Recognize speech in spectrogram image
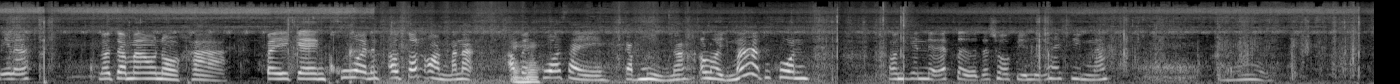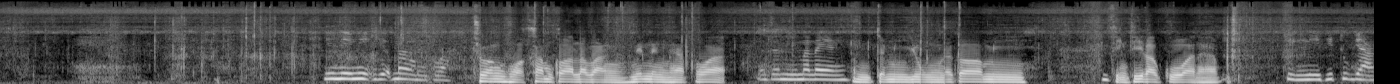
นี่นะ เราจะมาเอาหน่อข่าไปแกงคั่วนะเอาต้นอ่อนมันอะเอาไปคั่วใส่กับหมูนะอร่อยมากทุกคน ตอนเย็นเดี๋ยวแอเต๋อจะโชว์ฝีมือให้ชิมนะอืม นี่นี่นี่เยอะมากเลยตัวช่วงหัวค่ำก็ระวังนิดนึงนะครับ เพราะว่ามันจะมีแมลง มันจะมียุงแล้วก็มีสิ่งที่เรากลัวนะครับ สิ่งมีพิษทุกอย่าง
